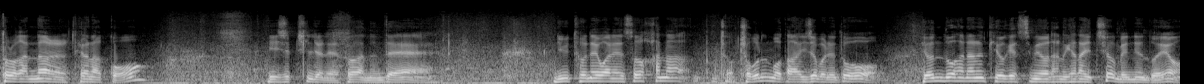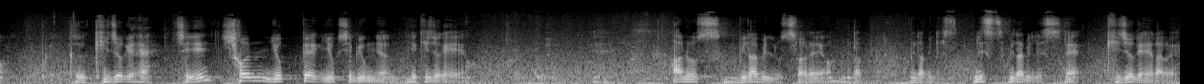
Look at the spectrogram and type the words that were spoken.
돌아간 날 태어났고 27년에 돌아갔는데 뉴턴에 관해서 하나 저거는 뭐 다 잊어버려도 연도 하나는 기억했으면 하는 게 하나 있죠. 몇 년도예요? 그 기적의 해. 1666년 이 기적의 해요. 예. annus mirabilus래요. Mirabilus. Mirabilis. lis, mirabilis. 네. 기적의 해라 그래요.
